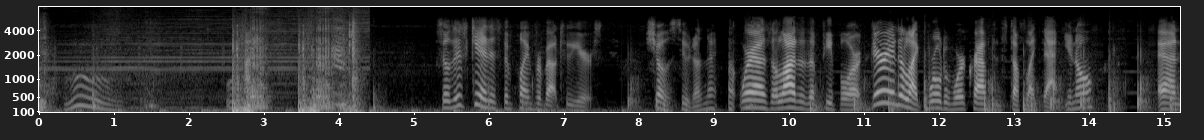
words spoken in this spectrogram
Ooh. Ooh, nice. So this kid has been playing for about two years. Shows too, doesn't it? Uh, Whereas a lot of the people are, they're into like World of Warcraft and stuff like that, you know? And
